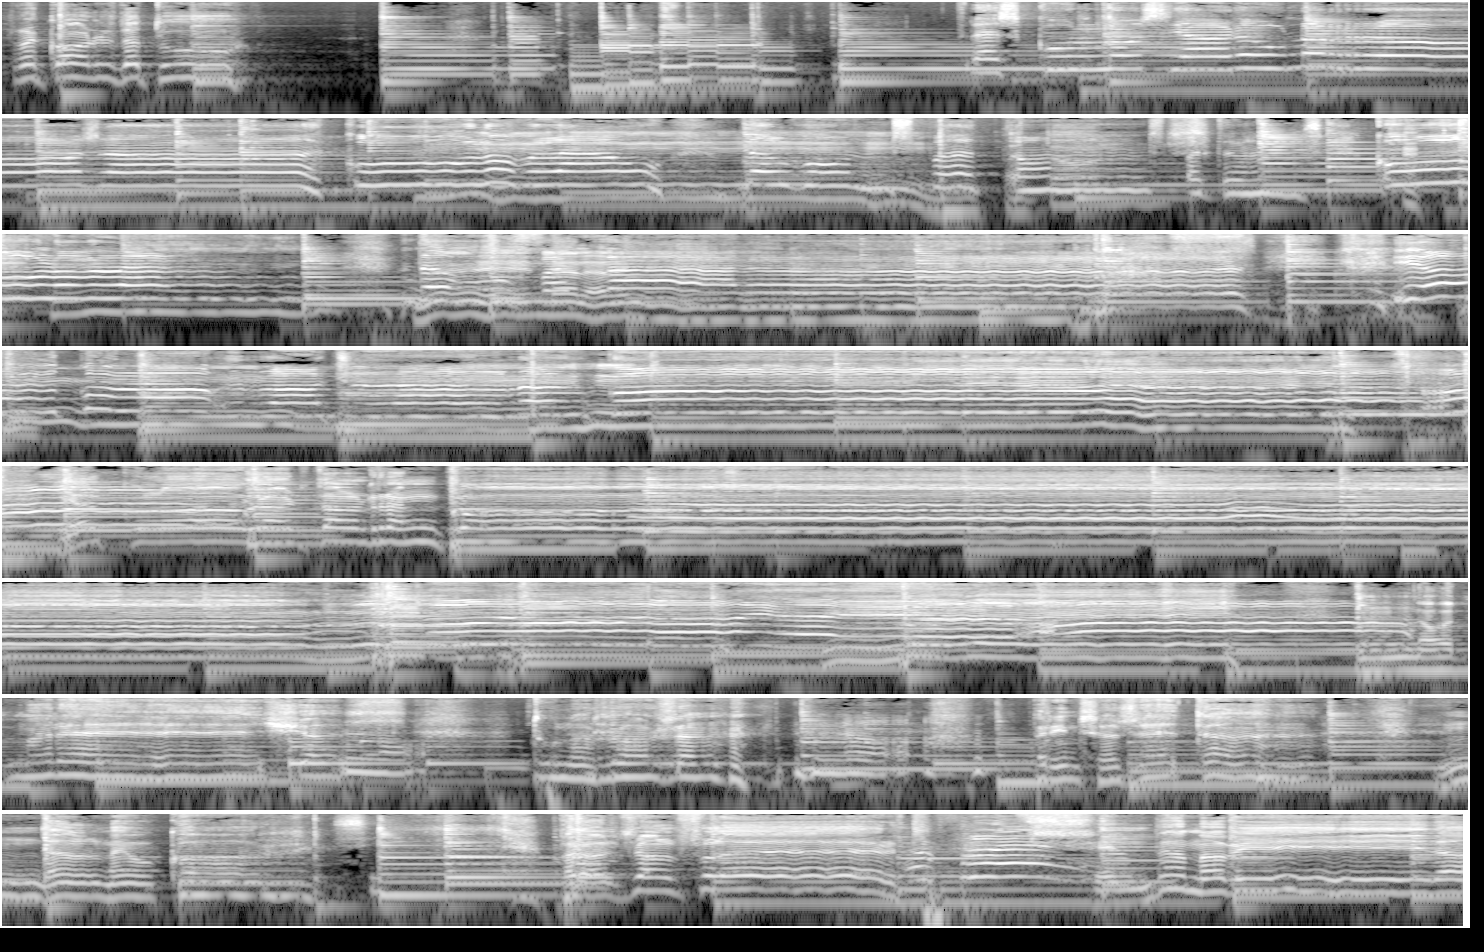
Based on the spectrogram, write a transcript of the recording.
records de tu. Tres colors i ara una rosa. Color blau d'alguns petons, petons. Color rancor. No et mereixes No. tu la rosa, No. princeseta del meu cor. Sí. Però ets el flirt, El flirt. sent de ma vida.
